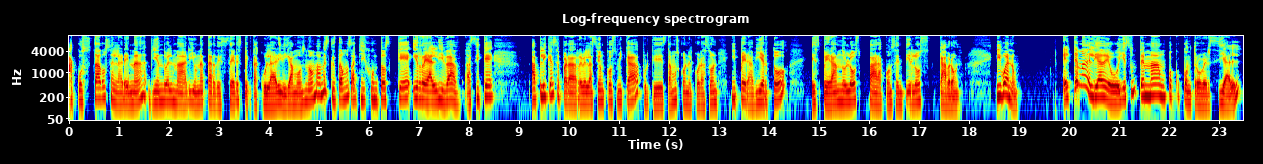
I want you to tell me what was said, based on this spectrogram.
acostados en la arena viendo el mar y un atardecer espectacular y digamos, no mames que estamos aquí juntos, qué irrealidad. Así que aplíquense para revelación cósmica porque estamos con el corazón hiper abierto esperándolos para consentirlos cabrón. Y bueno, el tema del día de hoy es un tema un poco controversial.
